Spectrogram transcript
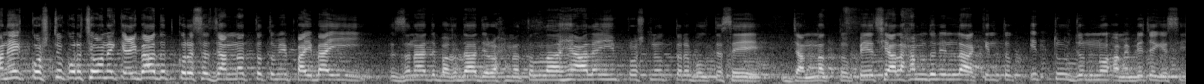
অনেক কষ্ট করেছে, অনেক ইবাদত করেছে, জান্নাত তো তুমি পাইবাই। জনাদ বাগদাদ রহমতুল্লাহ আলাই প্রশ্ন উত্তরে বলতেছে, জান্নাত তো পেয়েছি আলহামদুলিল্লাহ, কিন্তু একটুর জন্য আমি বেঁচে গেছি।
